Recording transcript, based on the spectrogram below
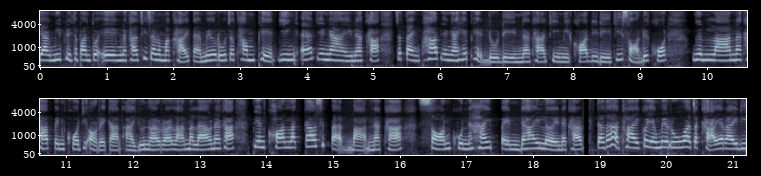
อยากมีผลิตภัณฑ์ตัวเองนะคะ ที่จะนำมาขายแต่ไม่รู้จะทำเพจยิงแอดยังไงนะคะ จะแต่งภาพยังไงให้เพจดูดีนะคะ ทีมีคอร์สดีๆ ที่สอนด้วยโค้ดเงินล้านนะคะ เป็นโค้ดที่ออกรายการอายุน้อยร้อยล้านมาแล้วนะคะ เพียงคอร์สละ 98 บาทนะคะ สอนคุณให้เป็นได้เลยนะคะ แต่ถ้าใครก็ยังไม่รู้ว่าจะขายอะไรดี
